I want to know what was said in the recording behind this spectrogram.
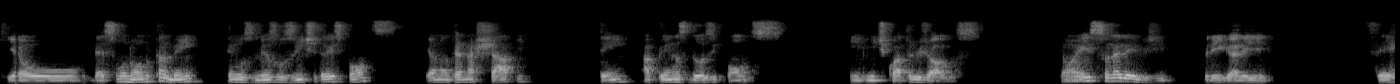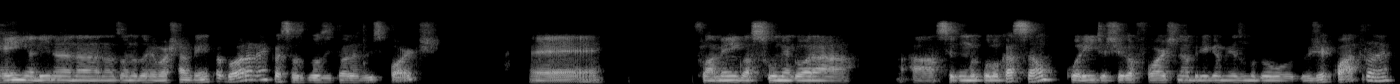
que é o 19 também, tem os mesmos 23 pontos, e a Lanterna Chape tem apenas 12 pontos em 24 jogos. Então é isso, né, David? Briga ali ferrenha ali na, na, na, zona do rebaixamento agora, né? Com essas duas vitórias do esporte. É, o Flamengo assume agora a, a, segunda colocação. Corinthians chega forte na briga mesmo do, do G4, né?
